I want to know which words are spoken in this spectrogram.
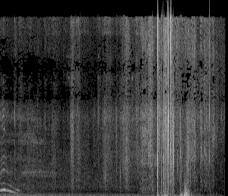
Whew.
